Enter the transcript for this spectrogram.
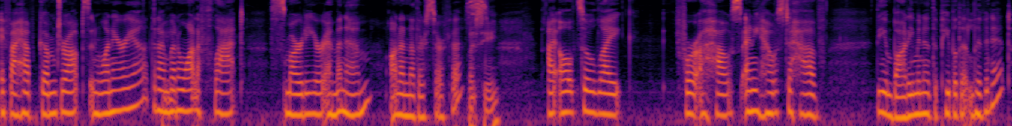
if I have gumdrops in one area, then I'm Mm. going to want a flat Smartie or M&M on another surface. I see. I also like for a house, any house to have the embodiment of the people that live in it.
